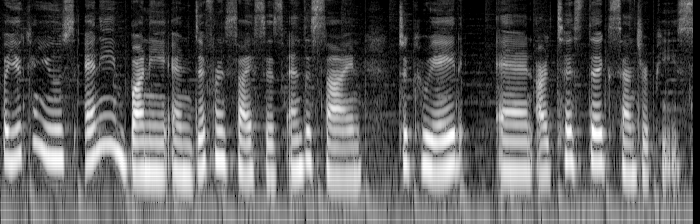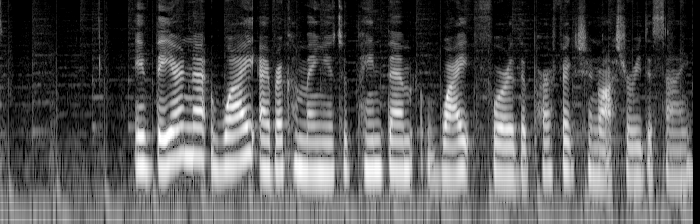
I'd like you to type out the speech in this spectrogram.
But you can use any bunny in different sizes and design to create an artistic centerpiece. If they are not white, I recommend you to paint them white for the perfect chinoiserie design.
